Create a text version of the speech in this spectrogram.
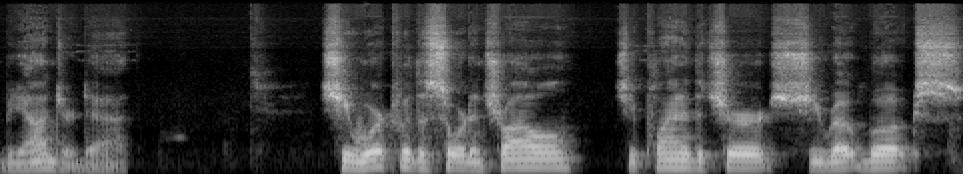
beyond her death. She worked with the sword and trowel. She planted the church. She wrote books.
